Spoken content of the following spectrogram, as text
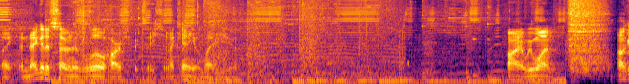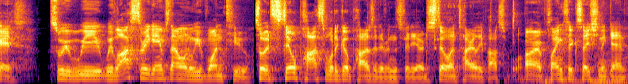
Like a negative seven is a little harsh fixation. I can't even lie to you. All right, we won. Okay, so we, we, we lost three games now and we've won two. So it's still possible to go positive in this video. It's still entirely possible. All right, playing fixation again.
